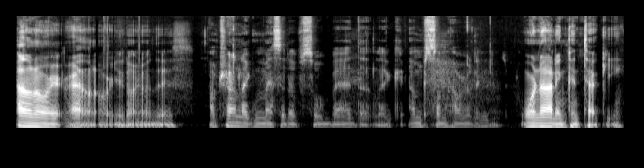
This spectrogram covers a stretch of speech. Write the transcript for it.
I don't know where I don't know where you're going with this. I'm trying to like mess it up so bad that like I'm somehow related. We're not in Kentucky.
